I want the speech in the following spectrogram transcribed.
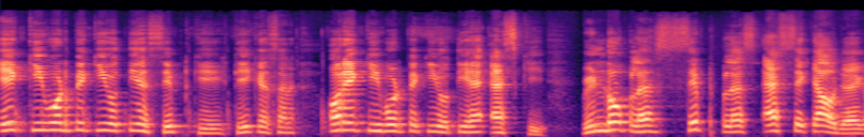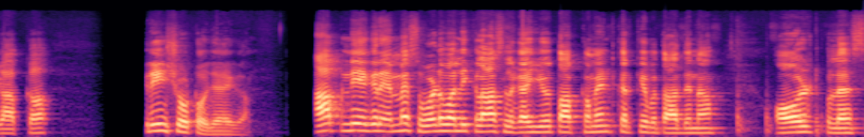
एक कीबोर्ड पे की होती है शिफ्ट की, ठीक है सर और एक कीबोर्ड पे की होती है एस की। Window plus shift plus S से क्या हो जाएगा आपका? स्क्रीनशॉट हो जाएगा। आपने अगर एम एस वर्ड वाली क्लास लगाई हो तो आप कमेंट करके बता देना। Alt plus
